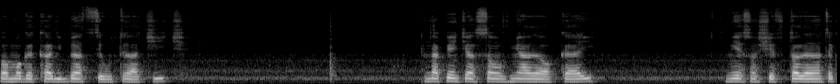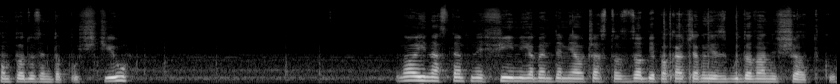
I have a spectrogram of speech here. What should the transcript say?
bo mogę kalibrację utracić. Napięcia są w miarę ok. Mieszczą się w tolerancję, jaką producent dopuścił. No i następny film, ja będę miał czas, to zrobię, pokażę jak on jest zbudowany w środku.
